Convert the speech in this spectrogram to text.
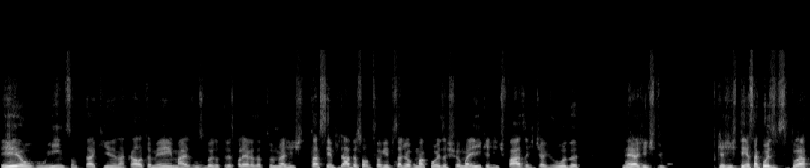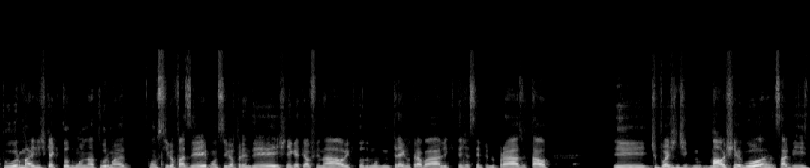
Eu, o Whindersson, que está aqui na Cal também, mais uns dois ou três colegas da turma, a gente está sempre, ah, pessoal, se alguém precisar de alguma coisa, chama aí que a gente faz, a gente ajuda, né, a gente, porque a gente tem essa coisa, tipo, a turma, a gente quer que todo mundo na turma consiga fazer, consiga aprender, e chegue até o final, e que todo mundo entregue o trabalho, que esteja sempre no prazo e tal, e, tipo, a gente mal chegou, sabe? E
